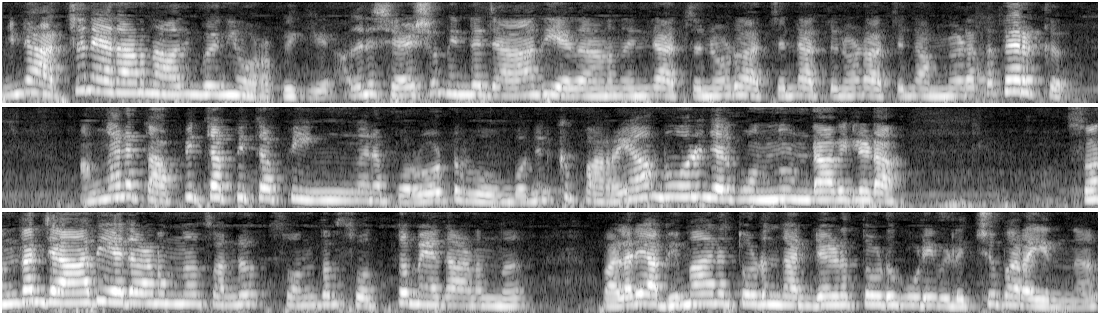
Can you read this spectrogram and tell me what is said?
നിന്റെ അച്ഛൻ ഏതാണെന്ന് ആദ്യം പോയി നീ ഉറപ്പിക്കുക അതിനുശേഷം നിന്റെ ജാതി ഏതാണെന്ന് നിന്റെ അച്ഛനോടും അച്ഛന്റെ അച്ഛനോടും അച്ഛന്റെ അമ്മയോടൊക്കെ തിരക്ക്. അങ്ങനെ തപ്പി തപ്പി തപ്പി ഇങ്ങനെ പുറകോട്ട് പോകുമ്പോൾ നിനക്ക് പറയാൻ പോലും ചിലപ്പോൾ ഒന്നും ഉണ്ടാവില്ലടാ. സ്വന്തം ജാതി ഏതാണെന്ന് സ്വന്തം സ്വന്തം സ്വത്വം ഏതാണെന്ന് വളരെ അഭിമാനത്തോടും തന്റെ ഇടത്തോടു കൂടി വിളിച്ചു പറയുന്ന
